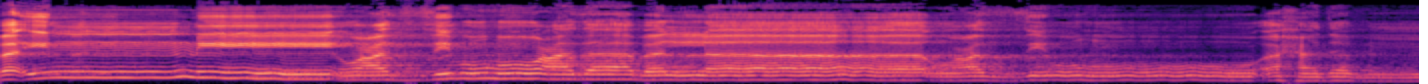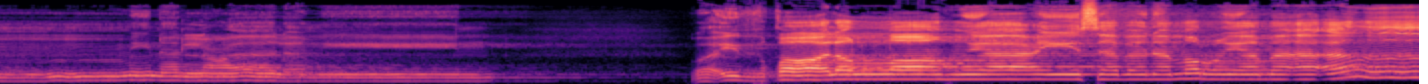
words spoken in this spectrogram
فإني أعذبه عذابا لا أعذبه أحدا من العالمين. وإذ قال الله يا عيسى ابن مريم أأنت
